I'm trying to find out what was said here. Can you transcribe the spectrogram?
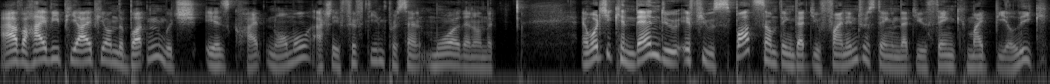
I have a high VPIP on the button, which is quite normal, actually 15% more than on the And what you can then do, if you spot something that you find interesting and that you think might be a leak,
